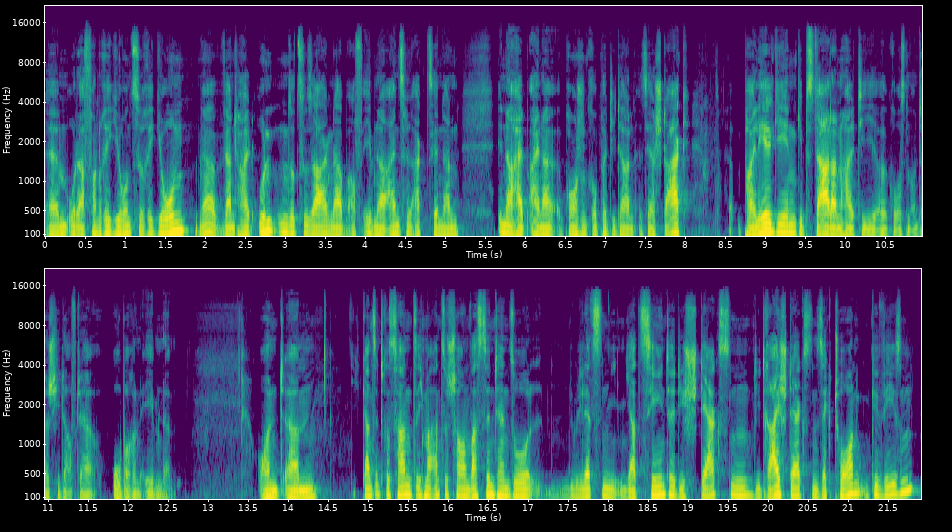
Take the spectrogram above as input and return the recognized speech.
ähm, oder von Region zu Region, ja, während halt unten sozusagen da auf Ebene Einzelaktien dann innerhalb einer Branchengruppe, die dann sehr stark parallel gehen, gibt es da dann halt die äh, großen Unterschiede auf der oberen Ebene. Und ähm, ganz interessant, sich mal anzuschauen, was sind denn so über die letzten Jahrzehnte die stärksten, die drei stärksten Sektoren gewesen.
